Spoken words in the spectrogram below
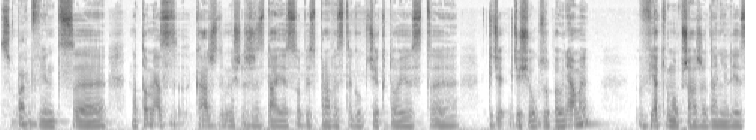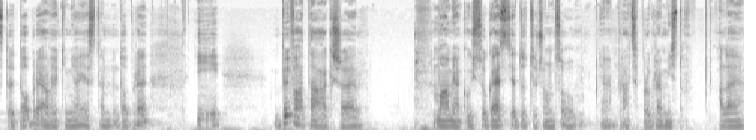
Super. Więc e, natomiast każdy myślę, że zdaje sobie sprawę z tego, gdzie kto jest, e, gdzie, gdzie się uzupełniamy, w jakim obszarze Daniel jest dobry, a w jakim ja jestem dobry. I bywa tak, że mam jakąś sugestię dotyczącą nie wiem, pracy programistów, ale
